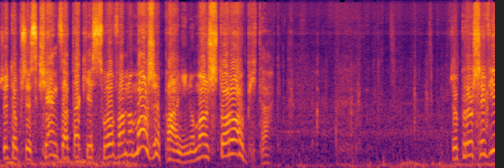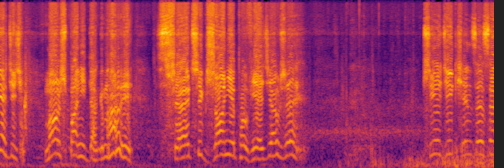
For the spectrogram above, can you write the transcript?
że to przez księdza takie słowa? No może pani, no mąż to robi, tak. Że proszę wiedzieć, mąż pani Dagmary Strzelczyk żonie powiedział, że przyjedzie księdza za...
